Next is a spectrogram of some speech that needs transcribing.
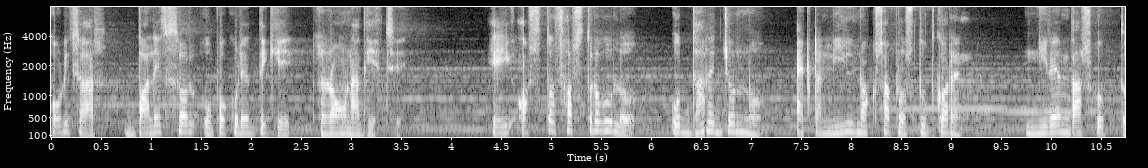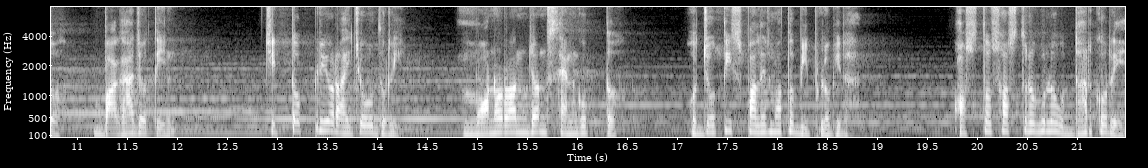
ওড়িশার বালেশ্বর উপকূলের দিকে রওনা দিয়েছে। এই অস্ত্রশস্ত্রগুলো উদ্ধারের জন্য একটা নীল নকশা প্রস্তুত করেন নীরেন দাশগুপ্ত, বাঘা যতীন, চিত্তপ্রিয় রায়চৌধুরী, মনোরঞ্জন সেনগুপ্ত ও জ্যোতিষ পালের মতো বিপ্লবীরা। অস্ত্রশস্ত্রগুলো উদ্ধার করে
